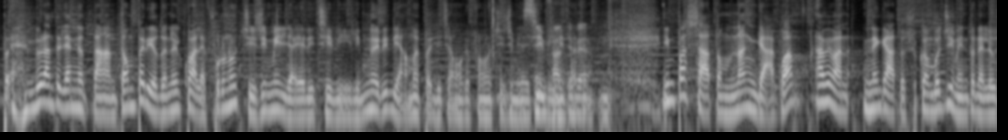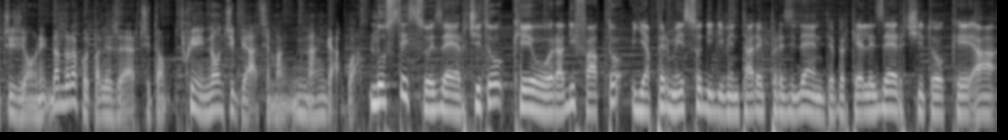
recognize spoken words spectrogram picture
Pe- durante gli anni Ottanta, un periodo nel quale furono uccisi migliaia di civili. Noi ridiamo e poi diciamo che furono uccisi migliaia Sì, di civili. è infatti. In passato Mnangagwa aveva negato il suo coinvolgimento nelle uccisioni, dando la colpa all'esercito. Quindi non ci piace ma Mnangagwa. Lo stesso esercito che ora di fatto gli ha permesso di diventare presidente, perché è l'esercito che ha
